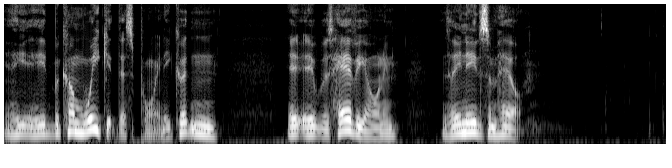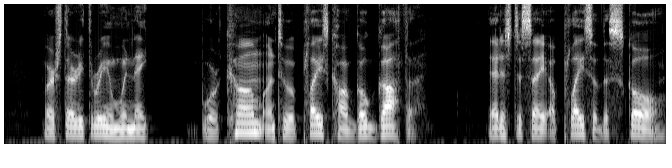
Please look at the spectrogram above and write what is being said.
He, he'd become weak at this point. He couldn't it, it was heavy on him, so he needed some help. Verse 33 And when they were come unto a place called Golgotha, that is to say, a place of the skull,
